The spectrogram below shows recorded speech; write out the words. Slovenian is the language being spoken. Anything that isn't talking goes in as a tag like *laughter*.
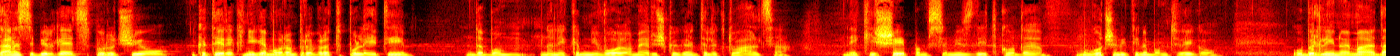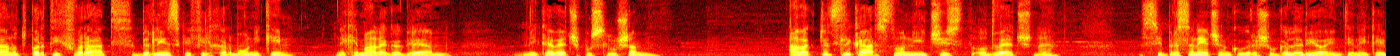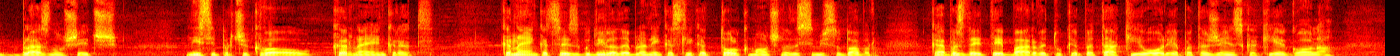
Danes je Bill Gates sporočil, katere knjige moram prebrati poleti, da bom na nekem nivoju ameriškega intelektualca. Neki šepam se mi zdi, tako da mogoče niti ne bom tvegal. V Berlinu imajo dan odprtih vrat, berlinski filharmoniki, nekaj malega gledam, nekaj več poslušam. Ampak tudi slikarstvo ni čist odveč. Ne? Si presenečen, ko greš v galerijo in ti nekaj blazno všeč, nisi pričakoval, kar naenkrat. Ker naenkrat se je zgodilo, da je bila neka slika toliko močna, da si mislil, dobro, kaj pa zdaj te barve tukaj, pa ta, ki orje, pa ta ženska, ki je gola.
